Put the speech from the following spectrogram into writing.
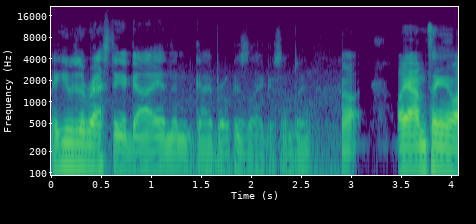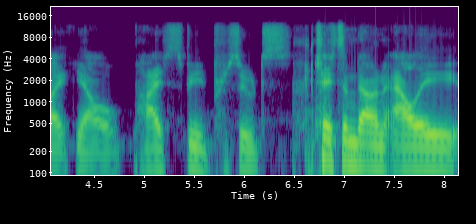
Like he was arresting a guy and then the guy broke his leg or something. Like I'm thinking like you know high speed pursuits, chase him down an alley.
